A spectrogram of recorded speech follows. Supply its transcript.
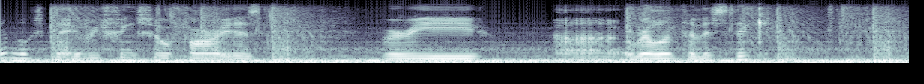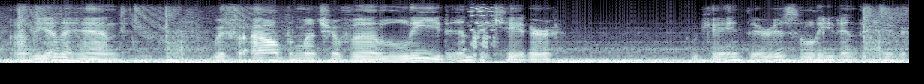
It looks like everything so far is very uh, relativistic. On the other hand, without much of a lead indicator, okay, there is a lead indicator.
